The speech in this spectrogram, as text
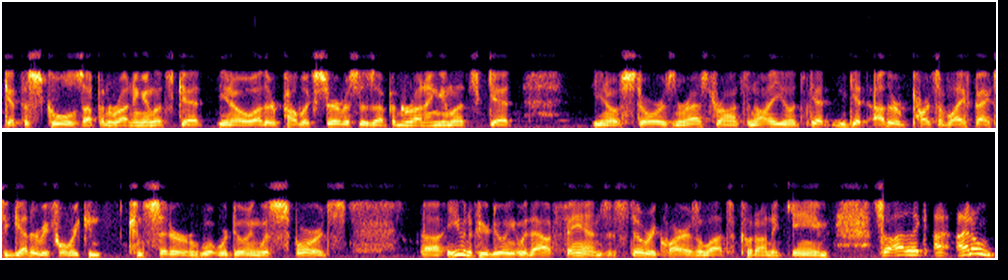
get the schools up and running, and let's get, you know, other public services up and running, and let's get, you know stores and restaurants and all you know let's get get other parts of life back together before we can consider what we're doing with sports uh, even if you're doing it without fans it still requires a lot to put on a game so i like i, I don't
